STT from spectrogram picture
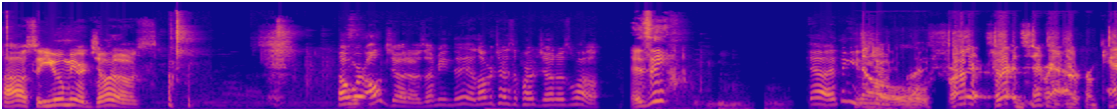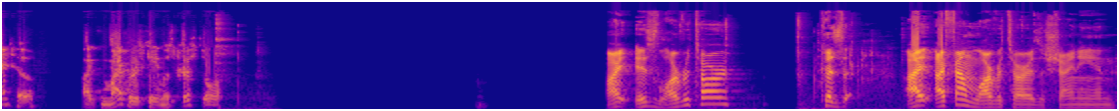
Oh, so you and me are Jodos. oh, we're all Jodos. I mean, yeah, Larvitar's a part of Johto as well. Is he? Yeah, I think he's No, Johto, right? Furret, Furret and Sentret are from Kanto. Like my first game was Crystal. I is Larvitar? Because I I found Larvitar as a shiny, and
